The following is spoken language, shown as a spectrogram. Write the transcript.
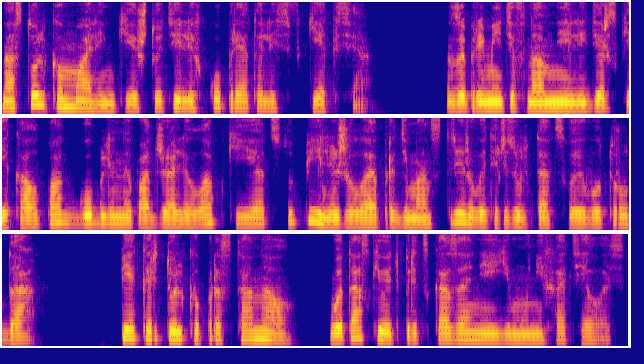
Настолько маленькие, что те легко прятались в кексе. Заприметив на мне лидерский колпак, гоблины поджали лапки и отступили, желая продемонстрировать результат своего труда. Пекарь только простонал, вытаскивать предсказания ему не хотелось.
